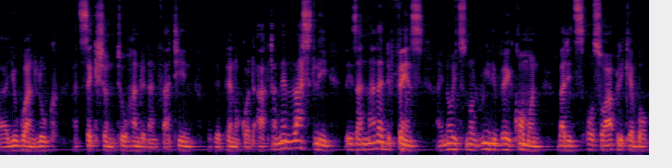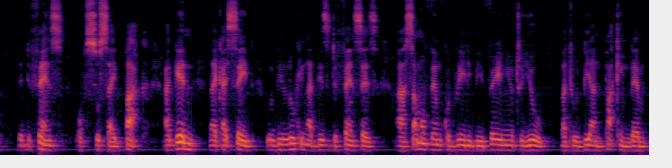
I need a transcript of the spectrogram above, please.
uh, you go and look at section 213 of the Penal Code Act. And then lastly, there's another defense. I know it's not really very common, but it's also applicable, the defense of suicide pact. Again, like I said, we'll be looking at these defenses. Uh, some of them could really be very new to you, but we'll be unpacking them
